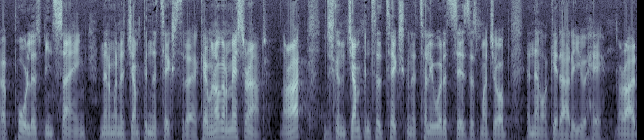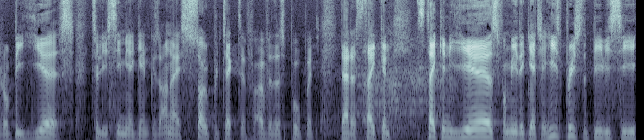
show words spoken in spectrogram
uh, Paul has been saying, and then I'm going to jump in the text today. Okay, we're not going to mess around. All right? I'm just going to jump into the text, going to tell you what it says. That's my job, and then I'll get out of your hair. All right? It'll be years till you see me again because Anna is so protective over this pulpit that has taken, it's taken years for me to get you. He's preached the BBC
